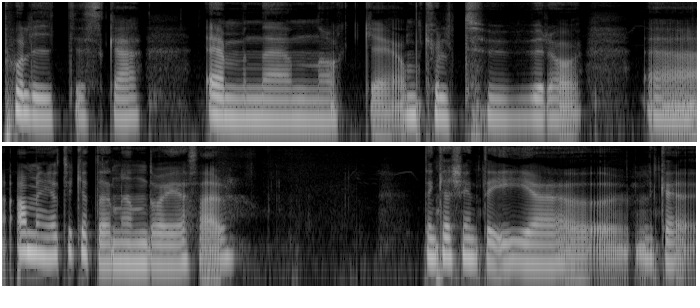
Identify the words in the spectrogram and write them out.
politiska ämnen och eh, om kultur. Och, eh, ja, men jag tycker att den ändå är så här den kanske inte är eh, lika eh,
